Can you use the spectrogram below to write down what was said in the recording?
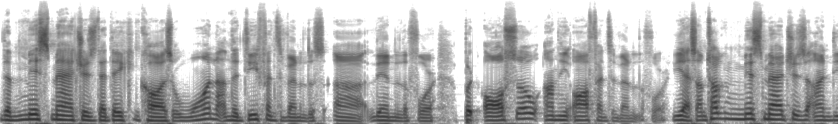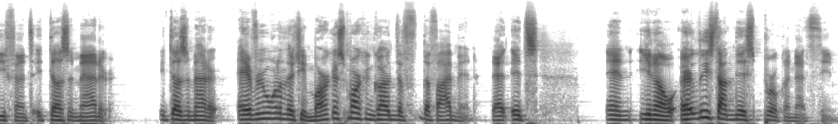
the mismatches that they can cause one on the defensive end of the uh, the end of the floor, but also on the offensive end of the floor. Yes, I'm talking mismatches on defense. It doesn't matter. It doesn't matter. Everyone on their team, Marcus Smart can guard the the five man. That it's, and you know, at least on this Brooklyn Nets team,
